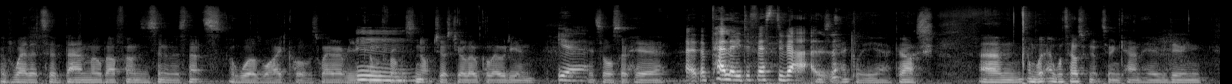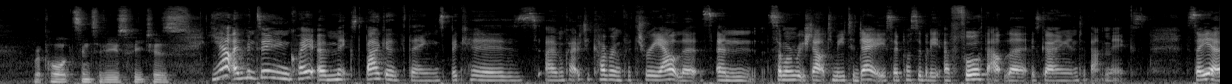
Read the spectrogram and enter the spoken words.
of whether to ban mobile phones in cinemas, that's a worldwide cause, wherever you come from. It's not just your local Odeon, yeah, it's also here. at the Palais de Festival. Exactly, yeah, gosh. Um, and what, what else have you been up to in Cannes here? You're doing reports, interviews, features. Yeah, I've been doing quite a mixed bag of things because I'm actually covering for three outlets, and someone reached out to me today, so possibly a fourth outlet is going into that mix. So yeah,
